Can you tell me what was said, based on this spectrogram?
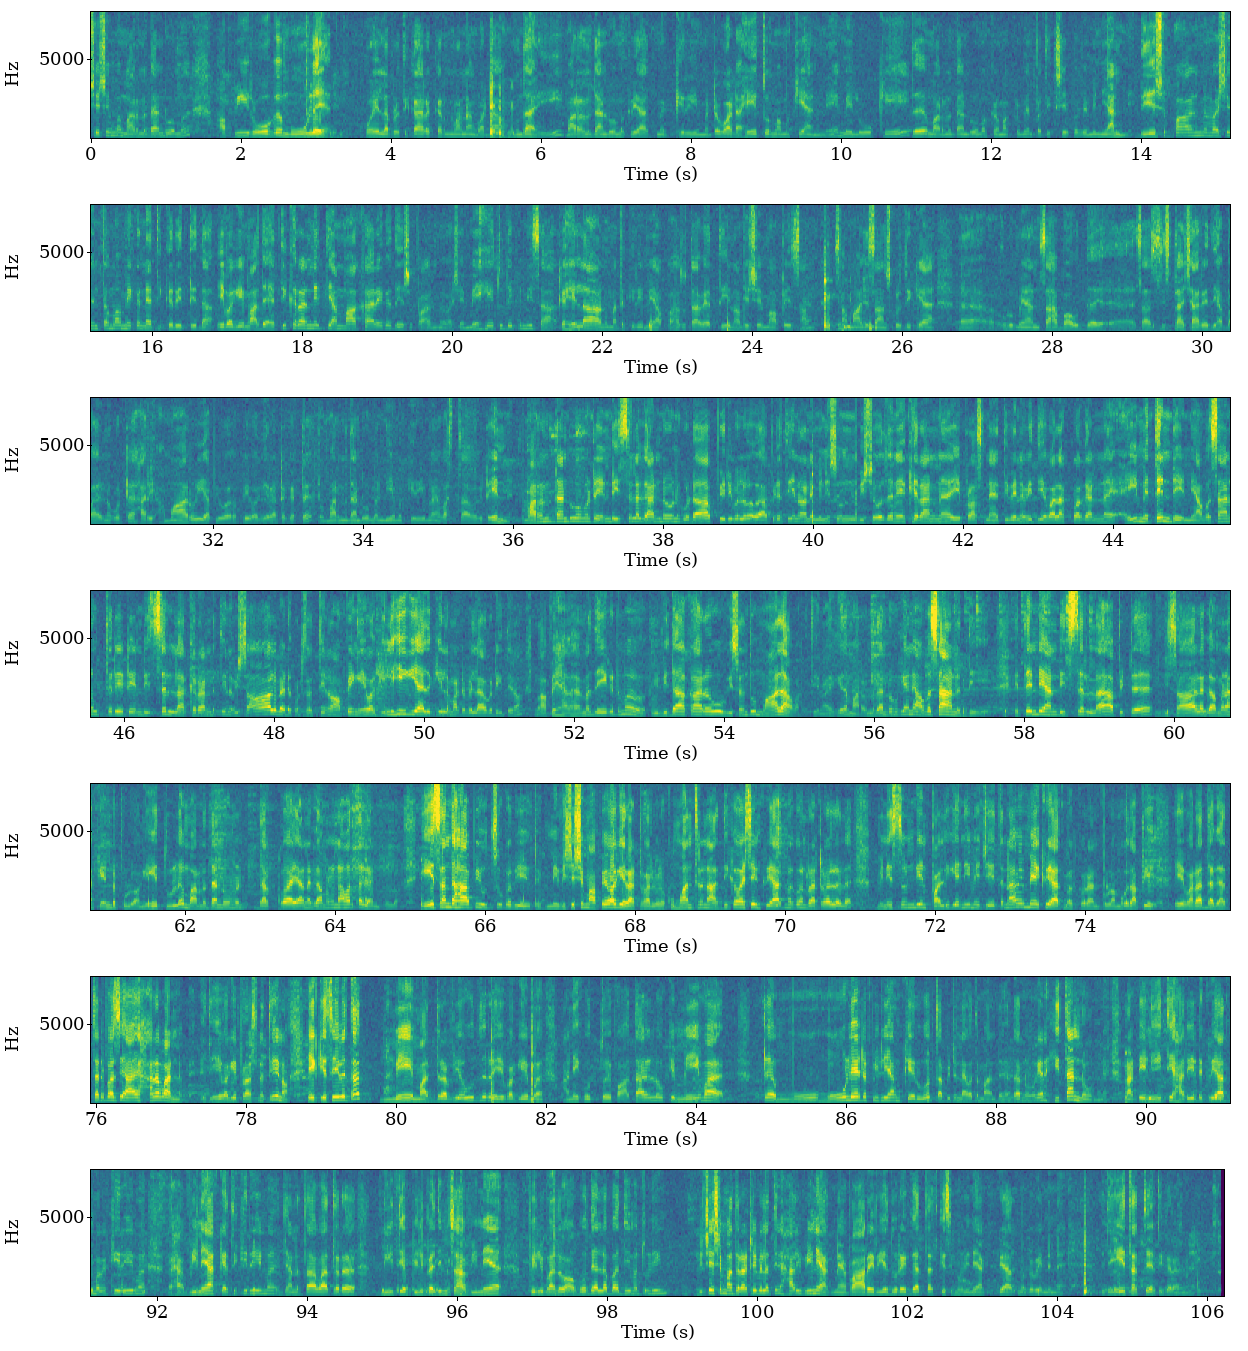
විශේෂයෙන්ම මරණ දඬුවම අපි රෝග මූලය හොයලා ප්‍රතිකාර කරනවා නම් වඩා හොඳයි. මරණ දඬුවම ක්‍රියාත්මක කිරීමට වඩා හේතුව මම කියන්නේ මේ ලෝකයේ ද මරණ දඬුවම ක්‍රමක්‍රමයෙන් ප්‍රතික්ෂේප වෙමින් යන්නේ. දේශපාලන වශයෙන් තමයි මේක නැති කරෙත් එදා. ඒ වගේම අද ඇති කරන්නෙත් යම් ආකාරයක දේශපාලන වශයෙන්. මේ හේතු දෙක නිසා කහෙලා අනුමත කිරීමේ අපහසුතාවයක් තියෙනවා. විශේෂයෙන්ම අපේ සමාජ සංස්කෘතික උරුමයන් සහ බෞද්ධ ශිෂ්ටාචාරය දිහා බලනකොට හරි අමාරුයි. අපි අපේ වගේ රටකට මරණ දඬුවම නියම කිරීම අවස්ථාවකට එන්න. මරණ දඬුවමට එන්න ඉස්සෙල්ලා ගන්න ඕනේ ගොඩාක් පිරිවල අපිට තියෙනවානේ මිනිසුන් විශෝධනය කරන්න, මේ ප්‍රශ්න ඇති වෙන විදිය වළක්වා ගන්න. ඇයි මෙතෙන්ද එන්නේ? අවසාන උත්තරයට එන්න ඉස්සෙල්ලා කරන්න තියෙන විශාල වැඩ කොටසක් තියෙනවා. අපෙන් ඒවා ගිලිහි ගියාද කියලා මට වෙලාවකට හිතෙනවා. අපේ හැම දෙයකටම විවිධාකාර වූ විසඳුම් මාලාවක් තියෙනවා. ඒක මරණ දඬුවම කියන්නේ අවසානදී. එතෙන්ට යන්න ඉස්සෙල්ලා අපිට විශාල ගමනක් එන්න පුළුවන්. ඒ තුල මරණ දඬුවම දක්වා යන ගමන නවත්ත ගන්න පුළුවන්. ඒ සඳහා අපි උත්සුක විය යුතුයි. මේ විශේෂම අපේ වගේ රටවල් වල කුමන්ත්‍රණ අධික වශයෙන් ක්‍රියාත්මක වන රටවල් වල මිනිස්සුන්ගෙන් පලි ගැනීමේ චේතනාවෙන් මේ ක්‍රියාත්මක කරන්න පුළුවන්. මොකද අපි ඒ වරද්ද ගත්තට පස්සේ ආය හරවන්න බෑ. ඉතින් ඒ වගේ ප්‍රශ්න තියෙනවා. ඒ කෙසේ වෙතත් මේ මද්ද්‍රව්‍ය උදර ඒ වගේම අනිකුත් ඔය පාතාල ලෝකේ මේවා මූලයට පිළියම් කෙරුවොත් අපිට නැවත මන්ද දනුවම ගැන හිතන්න ඕනේ. රටේ නීතිය හරියට ක්‍රියාත්මක කිරීම, විනයක් ඇති කිරීම, ජනතාව අතර නීතිය පිළිපැදීම සහ විනය පිළිබඳව අවබෝධයක් ලබා දීම තුලින් විශේෂයෙන්ම අද රටේ වෙලා තියෙන හරි විනයක් නෑ. පාරේ රියදුරෙක් ගත්තත් කිසිම විනයක් ක්‍රියාත්මක වෙන්නේ නෑ. ඉතින් ඒ தත්ත්වය ඇති කරන්න ඕනේ.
